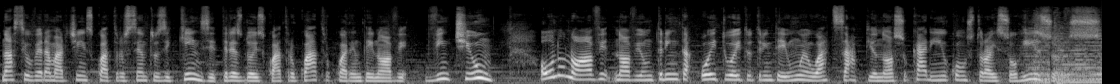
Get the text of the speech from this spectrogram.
na Silveira Martins, 415 3244 4921. Ou no 99130 8831 é o WhatsApp. O nosso carinho constrói sorrisos.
